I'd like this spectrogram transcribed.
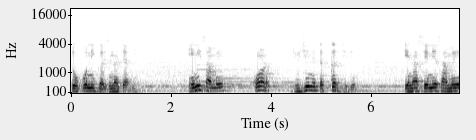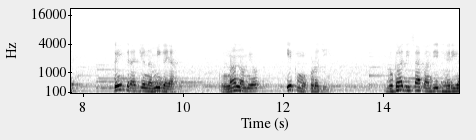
તોપોની ગર્જના ચાલી. એની સામે કોણ જૂજીને ટક્કર ઝીલે. એના સૈન્ય સામે કંઈક રાજ્યો નમી ગયા. ન નમ્યો, એક મોકળોજી ગુગા દિશા બાંધી ધૈર્ય,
